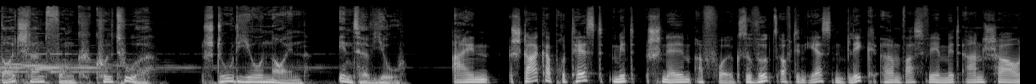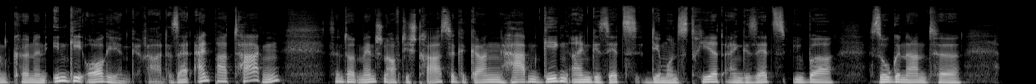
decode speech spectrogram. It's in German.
Deutschlandfunk Kultur Studio 9 Interview ein starker Protest mit schnellem Erfolg. So wirkt es auf den ersten Blick, ähm, was wir mit anschauen können in Georgien gerade. Seit ein paar Tagen sind dort Menschen auf die Straße gegangen, haben gegen ein Gesetz demonstriert, ein Gesetz über sogenannte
